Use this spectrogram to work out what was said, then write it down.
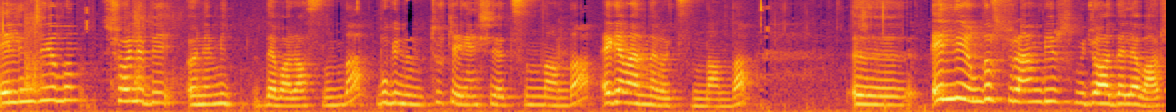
50. yılın şöyle bir önemi de var aslında. Bugünün Türkiye gençliği açısından da, egemenler açısından da. 50 yıldır süren bir mücadele var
